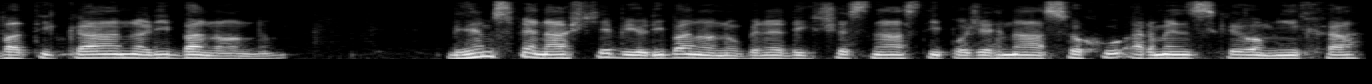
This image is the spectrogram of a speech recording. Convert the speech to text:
Vatikán, Libanon. Během své návštěvy Libanonu Benedikt XVI. požehná sochu arménského mnicha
